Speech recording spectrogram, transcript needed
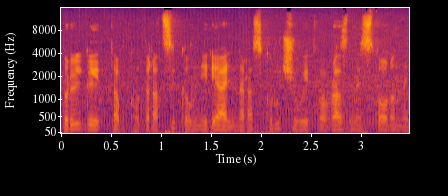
прыгает, там квадроцикл нереально раскручивает в разные стороны.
